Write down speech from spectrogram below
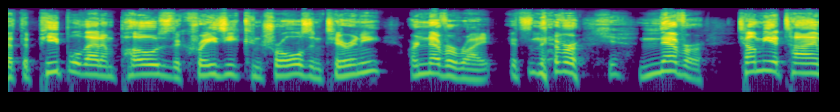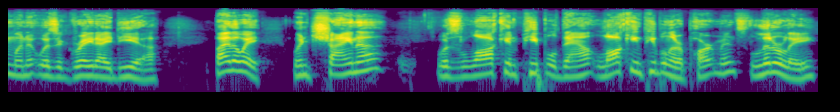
that the people that impose the crazy controls and tyranny are never right. It's never, never. Tell me a time when it was a great idea. By the way, when China was locking people down, locking people in their apartments, literally,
